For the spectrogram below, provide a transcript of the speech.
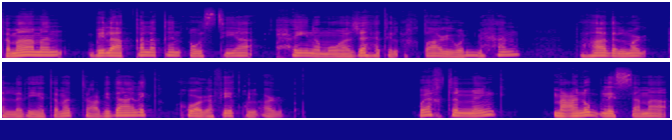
تماما بلا قلق أو استياء حين مواجهة الأخطار والمحن فهذا المرء الذي يتمتع بذلك هو رفيق الأرض. ويختم مينغ مع نبل السماء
